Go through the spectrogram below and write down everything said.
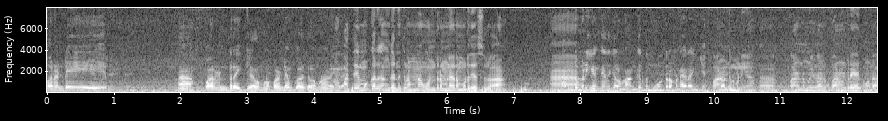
பன்னெண்டே ஆ பன்னெண்டரை கிளம்பணும். பன்னெண்டே முக்கால் கிளம்பணும் நினைக்கிறேன். பத்தே முக்காலுக்கு அங்கேருந்து கிளம்புனா ஒன்றரை மணி நேரம் முருகேஸ்வரா ஆ, பன்னெண்டு மணிக்கு அங்கேருந்து கிளம்பணும். அங்கேருந்து மூன்றரை மணி நேரம் இங்கே. பன்னெண்டு மணியா பன்னெண்டு மணி நேரம் பன்னெண்டரை இருக்கும்டா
